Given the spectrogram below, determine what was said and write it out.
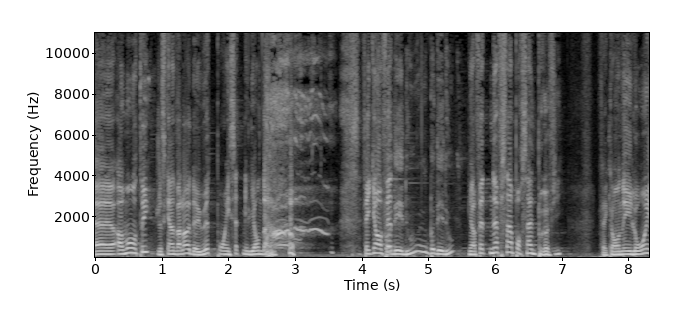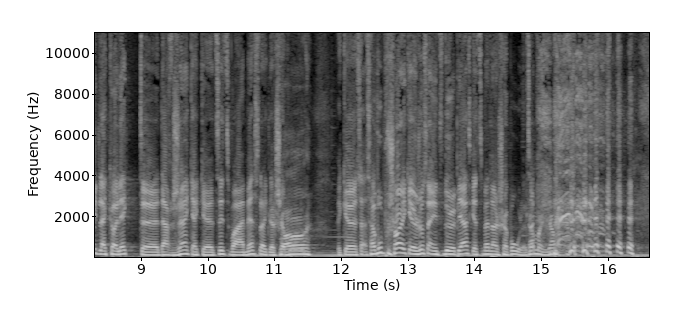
euh, a monté jusqu'à une valeur de 8,7 millions de dollars. fait qu'ils ont fait. Pas des doux, pas des doux. Ils ont fait 900% de profit. Fait qu'on est loin de la collecte euh, d'argent quand que, tu vas à la messe là, avec le chapeau. Ouais, ouais. Fait que ça, ça vaut plus cher que juste un petit 2 piastres que tu mets dans le chapeau. Là, tu sais. Quand même, quand même.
